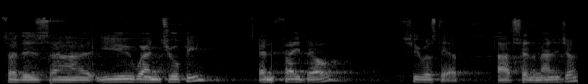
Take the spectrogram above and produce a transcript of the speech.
So there's uh, you and Julpi and Faye Bell. She was the art centre manager.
